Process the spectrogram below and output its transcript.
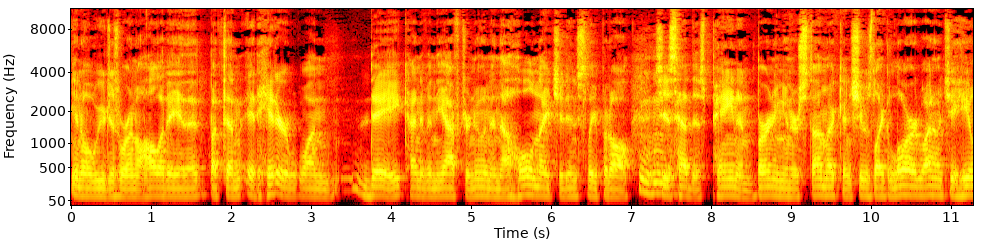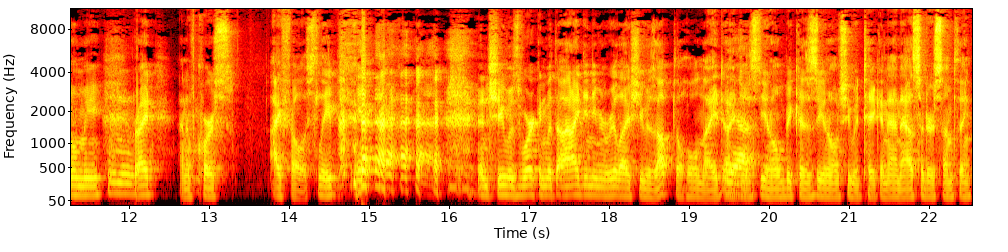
you know we just were on a holiday, and it, but then it hit her one day, kind of in the afternoon, and the whole night she didn't sleep at all. She just had this pain and burning in her stomach, and she was like, "Lord, why don't you heal me?" Right? And of course. I fell asleep. and she was working with I didn't even realize she was up the whole night. I just, you know, because, you know, she would take an antacid or something.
